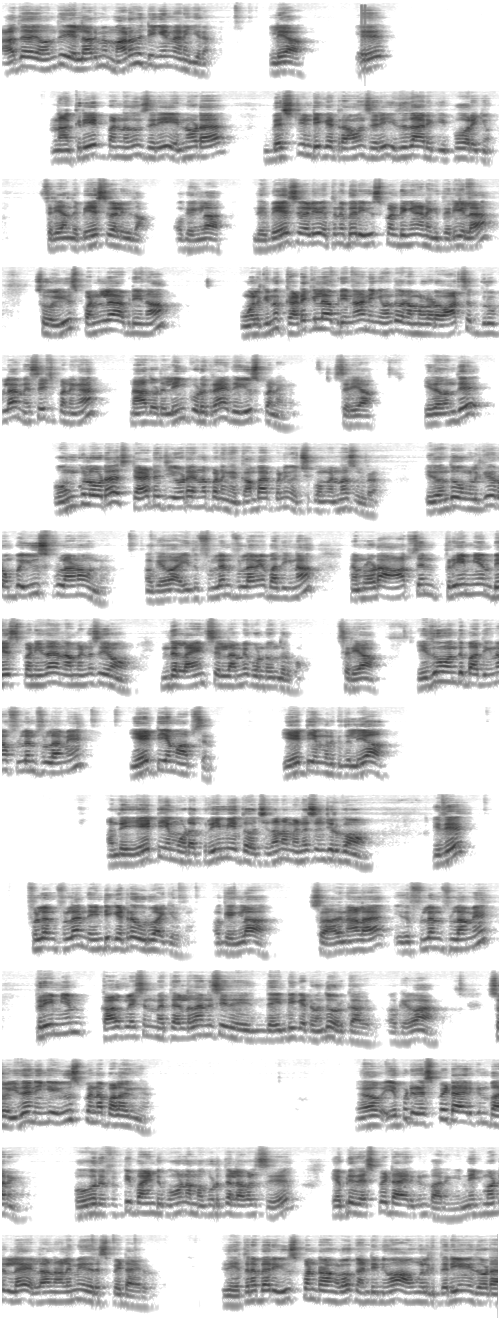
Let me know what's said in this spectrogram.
அதை வந்து எல்லாருமே மறந்துட்டீங்கன்னு நினைக்கிறேன். இல்லையா? இது நான் கிரியேட் பண்ணதும் சரி என்னோட பெஸ்ட் இண்டிகேட்டராகவும் சரி இதுதான் இருக்குது இப்போ வரைக்கும். சரியா? அந்த பேஸ் வேல்யூ தான். ஓகேங்களா இந்த பேஸ் வேல்யூ எத்தனை பேர் யூஸ் பண்ணுறீங்கன்னு எனக்கு தெரியல. ஸோ யூஸ் பண்ணல அப்படின்னா உங்களுக்கு இன்னும் கிடைக்கல அப்படின்னா நீங்கள் வந்து நம்மளோட வாட்ஸ்அப் குரூப்பில் மெசேஜ் பண்ணுங்கள் நான் அதோட லிங்க் கொடுக்குறேன். இதை யூஸ் பண்ணுங்க. சரியா? இதை வந்து உங்களோட ஸ்ட்ராட்டஜியோட என்ன பண்ணுங்க? கம்பேர் பண்ணி வச்சுக்கோங்கன்னு தான் சொல்கிறேன் இது வந்து உங்களுக்கு ரொம்ப யூஸ்ஃபுல்லான ஒன்று ஓகேவா? இது ஃபுல் அண்ட் ஃபுல்லாகவே பார்த்தீங்கன்னா நம்மளோட ஆப்ஷன் ப்ரீமியம் பேஸ் பண்ணி தான் நம்ம என்ன செய்கிறோம் இந்த லைன்ஸ் எல்லாமே கொண்டு வந்திருக்கோம். சரியா? இதுவும் வந்து பார்த்தீங்கன்னா ஃபுல் அண்ட் ஃபுல்லாமே ஏடிஎம் ஆப்ஷன் ஏடிஎம் இருக்குது இல்லையா? அந்த ஏடிஎம்மோட ப்ரீமியத்தை வச்சு தான் நம்ம என்ன செஞ்சுருக்கோம்? இது? ஃபுல் அண்ட் ஃபுல்லாக இந்த இண்டிகேட்டரை உருவாக்கியிருக்கோம். ஓகேங்களா? ஸோ அதனால் இது ஃபுல் அண்ட் ஃபுல்லாமே ப்ரீமியம் கால்குலேஷன் மெத்தடில் தான் என்ன செய்யுது? இந்த இண்டிகேட்டர் வந்து ஒர்க் ஆகுது. ஓகேவா? ஸோ இதை நீங்கள் யூஸ் பண்ண பழகுங்க. எப்படி ரெஸ்பெக்ட் ஆயிருக்குன்னு பாருங்க. ஒவ்வொரு ஃபிஃப்டி பாயிண்ட்டுக்கும் நம்ம கொடுத்த லெவல்ஸு எப்படி ரெஸ்பெக்ட் ஆயிருக்குன்னு பாருங்க. இன்னைக்கு மட்டும் இல்லை எல்லா நாளுமே இது ரெஸ்பெக்ட் ஆயிருக்கும். இது எத்தனை பேர் யூஸ் பண்ணுறாங்களோ கண்டினியூவாக அவங்களுக்கு தெரியும் இதோட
